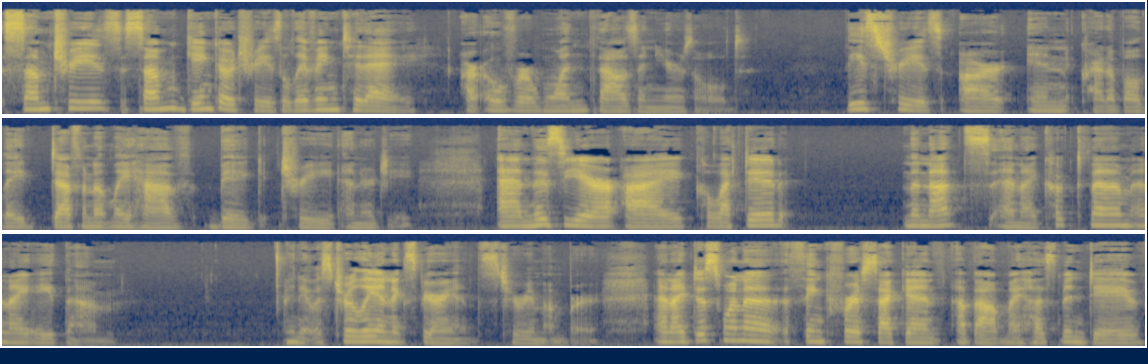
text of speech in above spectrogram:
some trees, some ginkgo trees living today are over 1,000 years old. These trees are incredible. They definitely have big tree energy. And this year I collected the nuts and I cooked them and I ate them. And it was truly an experience to remember. And I just want to think for a second about my husband, Dave.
